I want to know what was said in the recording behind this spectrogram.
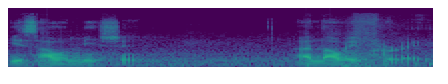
is our mission. And now we pray.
